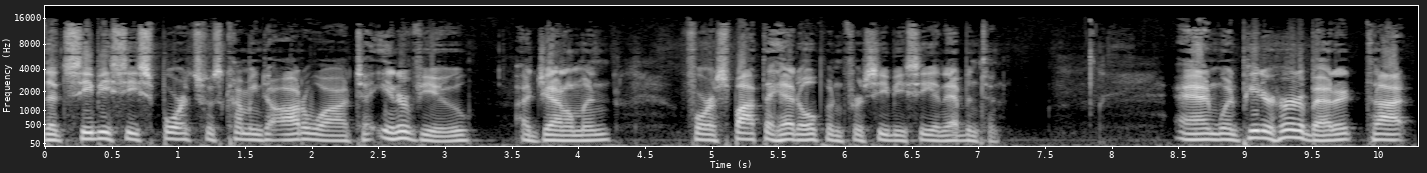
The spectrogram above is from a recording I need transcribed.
that CBC Sports was coming to Ottawa to interview a gentleman for a spot they had open for CBC in Edmonton. And when Peter heard about it, thought,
